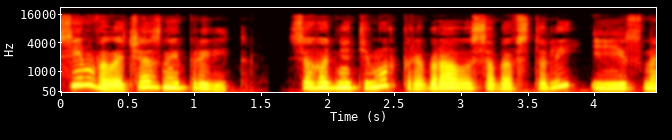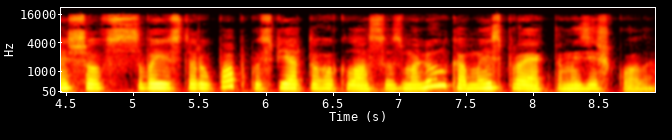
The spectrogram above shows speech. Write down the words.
Всім величезний привіт! Сьогодні Тімур прибрав у себе в столі і знайшов свою стару папку з 5 класу з малюнками і з проектами зі школи.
